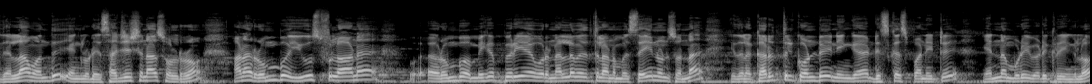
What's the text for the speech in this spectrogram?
இதெல்லாம் வந்து எங்களுடைய சஜஷனாக சொல்கிறோம் ஆனால் ரொம்ப யூஸ்ஃபுல்லான ரொம்ப மிகப்பெரிய ஒரு நல்ல விதத்தில் நம்ம செய்யணும்னு சொன்னால் இதில் கருத்தில் கொண்டு நீங்கள் டிஸ்கஸ் பண்ணிவிட்டு என்ன முடிவு எடுக்கிறீங்களோ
